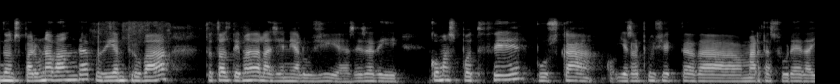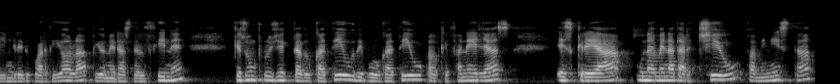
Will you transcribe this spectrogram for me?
Doncs, per una banda, podríem trobar tot el tema de les genealogies, és a dir, com es pot fer buscar, i és el projecte de Marta Sureda i Ingrid Guardiola, Pioneres del Cine, que és un projecte educatiu, divulgatiu, que el que fan elles és crear una mena d'arxiu feminista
